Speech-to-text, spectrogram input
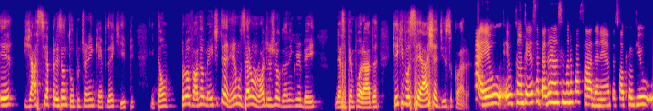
E já se apresentou para o training camp da equipe. Então, provavelmente teremos Aaron Rodgers jogando em Green Bay nessa temporada. O que, que você acha disso, Clara? Ah, eu, eu cantei essa pedra na semana passada, né? O pessoal que ouviu o,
